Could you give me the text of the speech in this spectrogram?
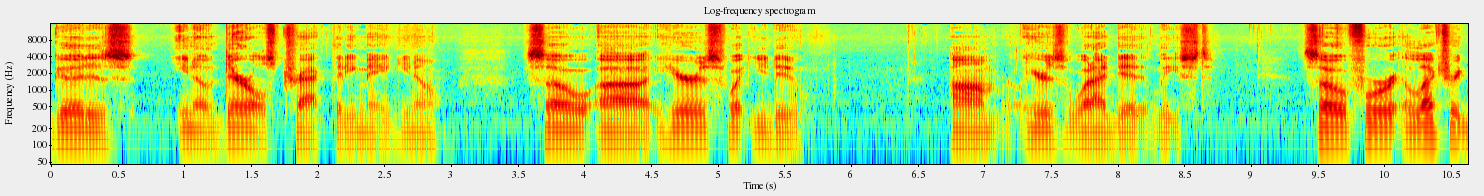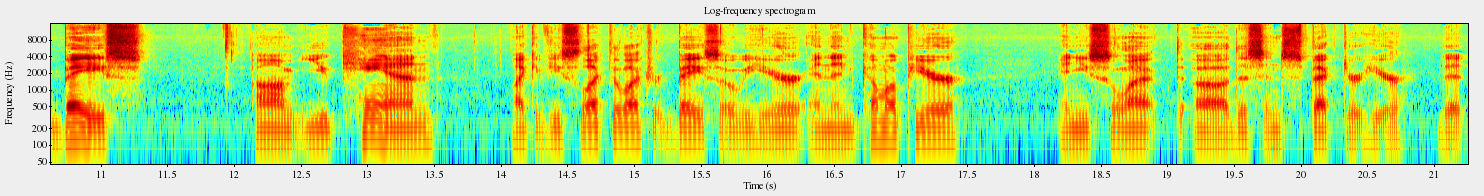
good as you know Derryl's track that he made. You know, so uh, here's what you do. Um, here's what I did at least. So for electric bass, um, you can, like if you select electric bass over here and then come up here and you select uh, this inspector here that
